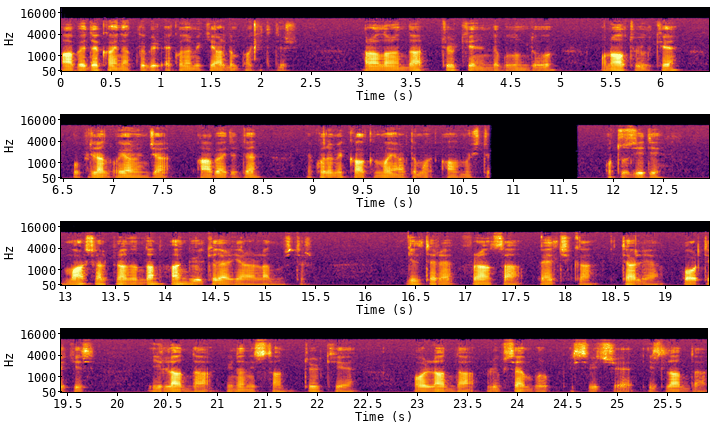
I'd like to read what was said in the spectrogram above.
ABD kaynaklı bir ekonomik yardım paketidir. Aralarında Türkiye'nin de bulunduğu 16 ülke bu plan uyarınca ABD'den ekonomik kalkınma yardımı almıştır. 37. Marshall Planı'ndan hangi ülkeler yararlanmıştır? İngiltere, Fransa, Belçika, İtalya, Portekiz, İrlanda, Yunanistan, Türkiye, Hollanda, Lüksemburg, İsviçre, İzlanda,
